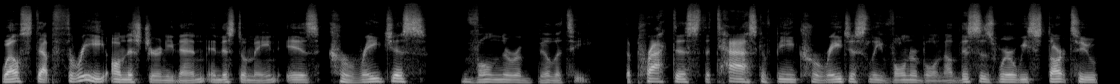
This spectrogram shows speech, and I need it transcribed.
Well, step three on this journey, then, in this domain, is courageous vulnerability. The practice, the task of being courageously vulnerable. Now, this is where we start to,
